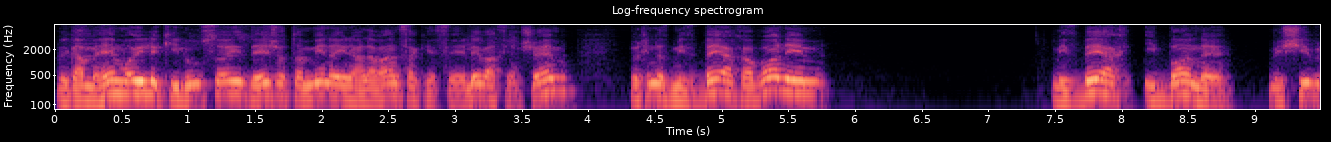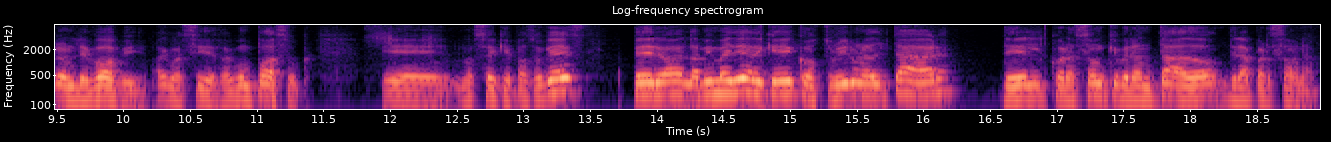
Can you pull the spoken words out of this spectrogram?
De ellos también hay una alabanza que se eleva hacia Hashem. Mizbeach Ibone, Mishibron Levovi, algo así, es algún pasuk. Eh, no sé qué pasuk es, pero la misma idea de que construir un altar del corazón quebrantado de la persona.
